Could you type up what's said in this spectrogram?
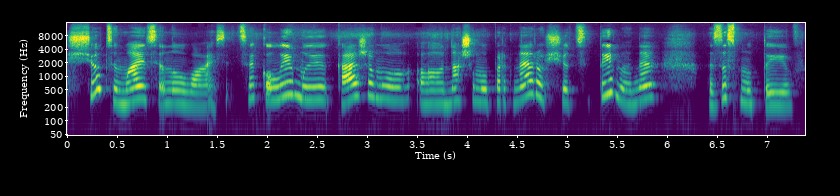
Що це мається на увазі? Це коли ми кажемо нашому партнеру, що це ти мене засмутив,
